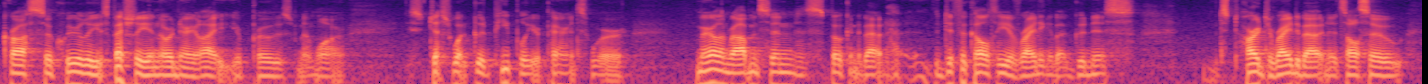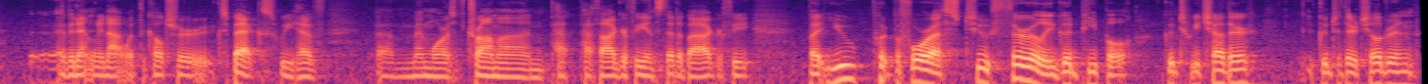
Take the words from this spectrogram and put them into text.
across so clearly, especially in Ordinary Light, your prose memoir, is just what good people your parents were. Marilynne Robinson has spoken about the difficulty of writing about goodness. It's hard to write about, and it's also evidently not what the culture expects. We have um, memoirs of trauma and pa pathography instead of biography. But you put before us two thoroughly good people, good to each other, good to their children,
